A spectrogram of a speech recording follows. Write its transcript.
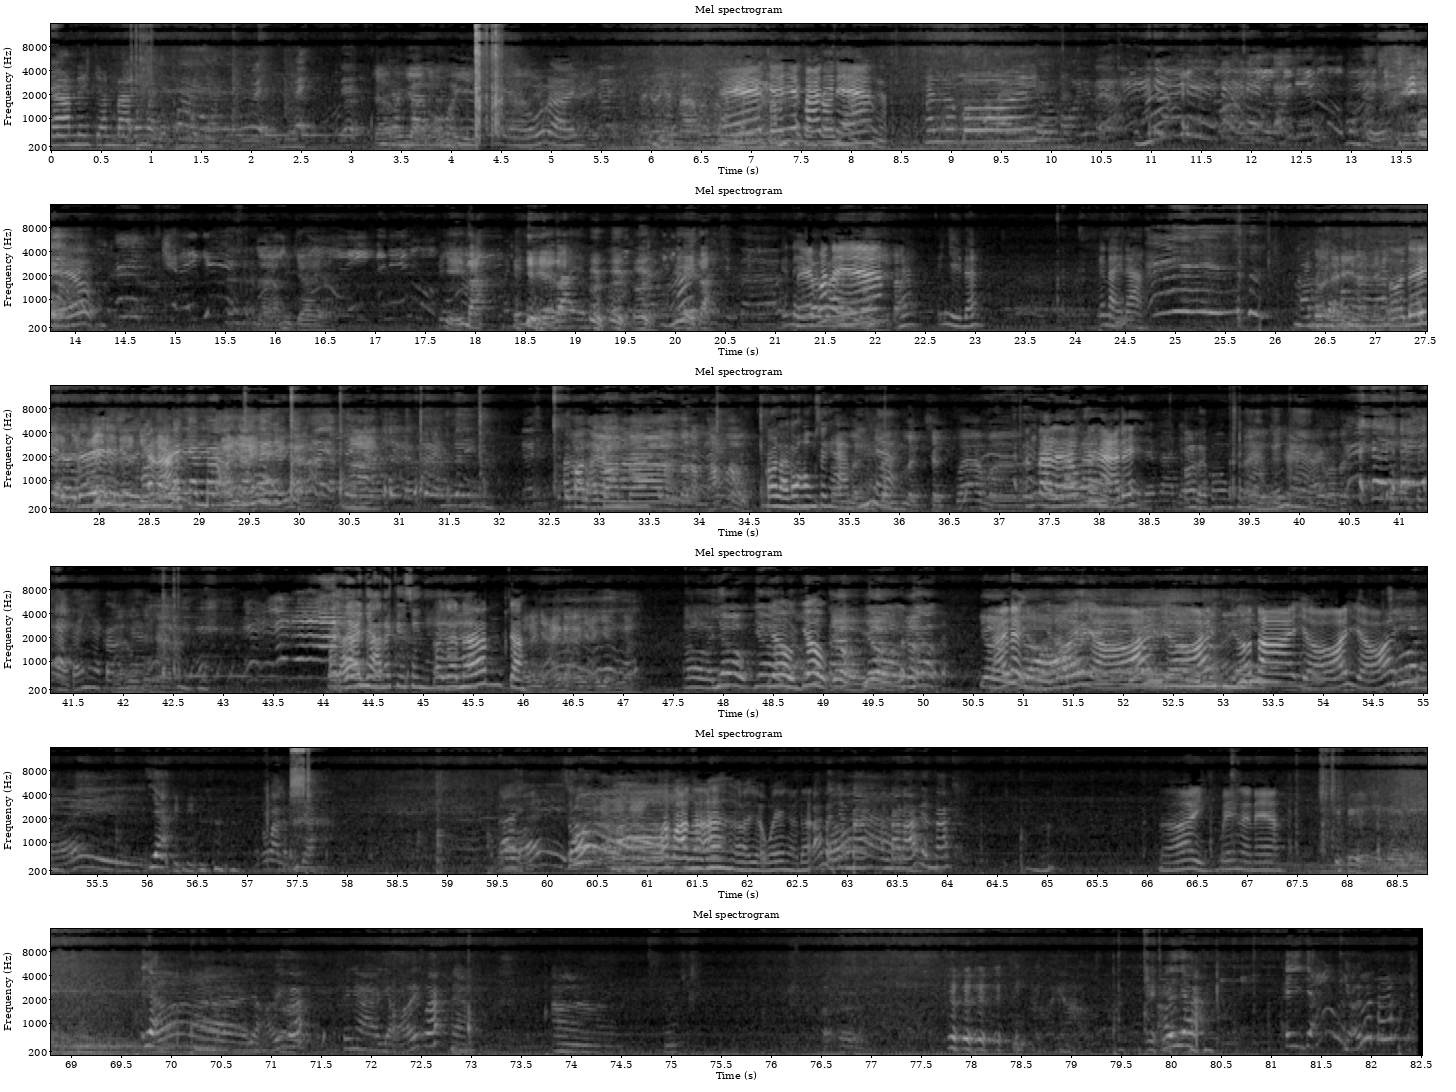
cho anh đi cho anh ba để mà giật con này cho giờ ngủ hay gì? ngủ rồi anh ba nè chơi với ba đi nè hello boy chịu Là ổng đi chơi à? Cái gì ta? Cái gì vậy ta? Ừ, ừ, ừ, cái gì ta? cái này Đẹp quá nè. cái gì nè cái này nè Rồi đi đi. rồi đi rồi đi Nhảy, nhảy, nhảy, nhảy, nhảy nè. Hai. À, coi lại con à, ba, người ta đầm thắm không? coi lại con hôn sơn hà Con miếng nha. lịch sực quá mà. anh ba lại không sơn hà đi. Coi lại con hôn sơn hà miếng nha. Bà con hôn sơn hà cái nha con nha. Bà để ở nhà nó kêu sơn rồi hà nó trời. Để nó nhảy kìa, nhảy dựng kìa. ờ vô vô. Vô vô. Vô, vô, nãy là vô. giỏi giỏi giỏi vỗ tay giỏi giỏi. Dạ. Nó đây xuống Bắt anh hả quen rồi đá đó lại cho anh ba anh ba đá đi anh ba. Rồi quen rồi nè. Dạ à, giỏi quá. Sơn hà giỏi quá. Nè. À nè.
